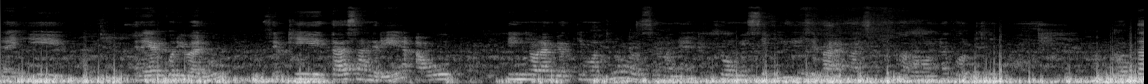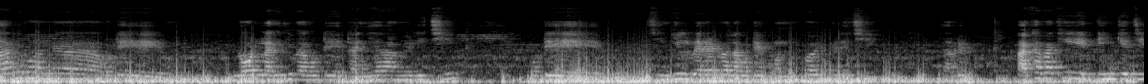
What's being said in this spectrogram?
ଯାଇକି ରେଡ୍ କରିବାରୁ ସେଠି ତା ସାଙ୍ଗରେ ଆଉ ତିନି ଜଣ ବ୍ୟକ୍ତି ମଧ୍ୟ ସେମାନେ ସବୁ ମିଶିକି ସେ ବାର ମାସ ଘରଘଣ୍ଟା କରୁଥିଲେ ତ ତାରୁ ଆମେ ଗୋଟେ ବ୍ଲଡ୍ ଲାଗିଥିବା ଗୋଟେ ଟାଙ୍ଗିଆ ମିଳିଛି ଗୋଟେ ସିଙ୍ଗିଲ୍ ବ୍ୟାରେଟ୍ ବାଲା ଗୋଟେ ବନ୍ଧୁକ ମିଳିଛି ପାଖାପାଖି ତିନି କେଜି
